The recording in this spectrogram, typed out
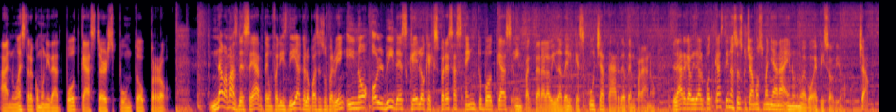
a nuestra comunidad podcasters.pro. Nada más desearte un feliz día, que lo pases súper bien y no olvides que lo que expresas en tu podcast impactará la vida del que escucha tarde o temprano. Larga vida al podcast y nos escuchamos mañana en un nuevo episodio. Chao.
